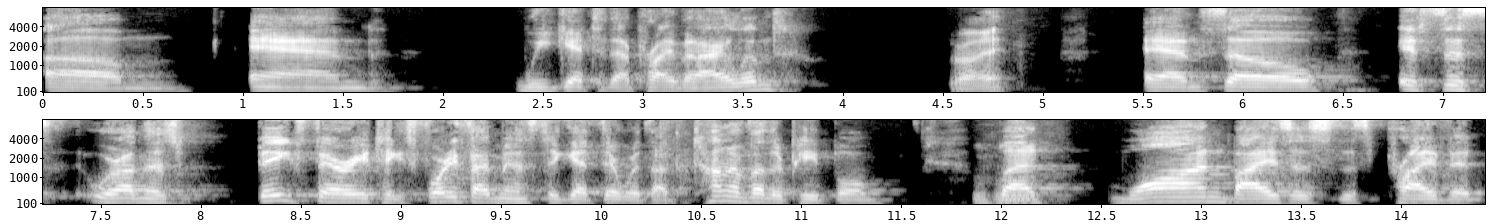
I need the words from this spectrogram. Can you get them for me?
um, and we get to that private island, Right? and so it's this. We're on this big ferry. It takes forty-five minutes to get there with a ton of other people. Mhm. But Juan buys us this private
